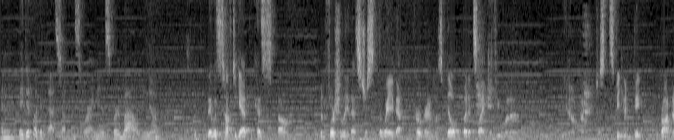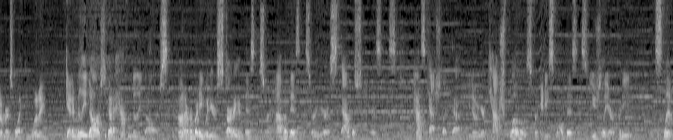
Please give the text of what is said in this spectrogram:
and they did look at that stuff in scoring, and it scored well. You know, it was tough to get because. Um, unfortunately, that's just the way that program was built. But it's like if you want to, you know, I'm just speaking in big, broad numbers, but like you want to get a million dollars, you got a half a million dollars. And not everybody, when you're starting a business or have a business or you're establishing a business, has cash like that. You know, your cash flows for any small business usually are pretty slim,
